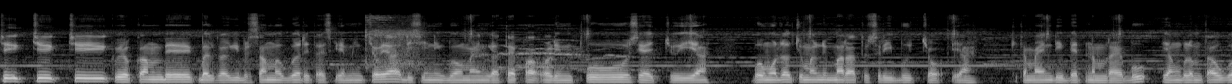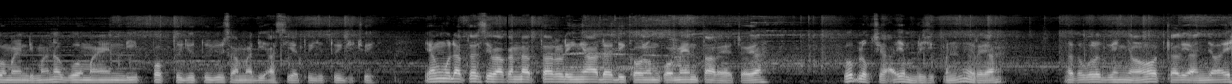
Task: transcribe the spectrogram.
Cik cik cik, welcome back. Balik lagi bersama gue Ritas Gaming coy ya. Di sini gue main Gatepa Olympus ya cuy ya. Bawa modal cuma 500 ribu cok ya. Kita main di bet 6000. Yang belum tahu gue main di mana, gue main di Pop 77 sama di Asia 77 cuy. Yang mau daftar silahkan daftar, linknya ada di kolom komentar ya coy ya. Gue blok si ayam berisik bener ya. Gak tau gue lagi nyelot kali anjay.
